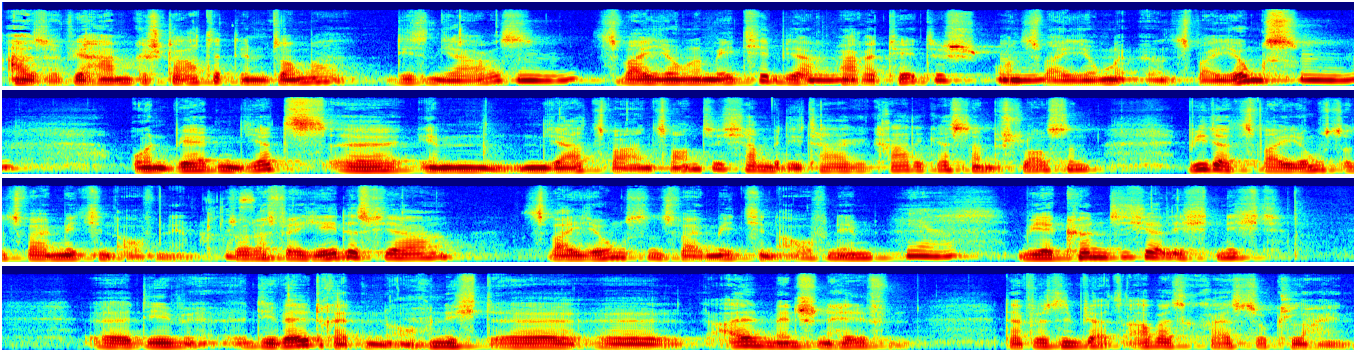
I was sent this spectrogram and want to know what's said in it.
Also, wir haben gestartet im Sommer diesen Jahres. Zwei junge Mädchen, wir paritätisch, und, zwei junge, und zwei Jungs. Und werden jetzt äh, im Jahr 22, haben wir die Tage gerade gestern beschlossen, wieder zwei Jungs und zwei Mädchen aufnehmen. Sodass wir jedes Jahr zwei Jungs und zwei Mädchen aufnehmen. Ja. Wir können sicherlich nicht äh, die, die Welt retten, auch nicht äh, äh, allen Menschen helfen. Dafür sind wir als Arbeitskreis so klein.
